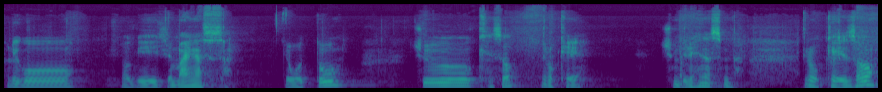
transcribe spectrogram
그리고 여기 이제 마이너스 선 이것도 쭉 해서 이렇게 준비를 해놨습니다. 이렇게 해서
